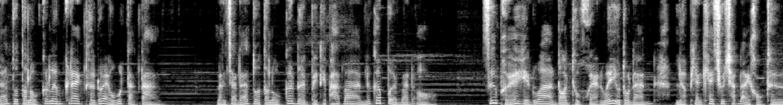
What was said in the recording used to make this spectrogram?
นั้นตัวตลกก็เริ่มแกล้งเธอด้วยอาวุธต่างๆ หลังจากนั้นตัวตลกก็เดินไปที่ผ้าม่านแล้วก็เปิดมันออกซึ่งเผยให้เห็นว่าดอนถูกแขวนไว้อยู่ตรงนั้น เหลือเพียงแค่ชุดชั้นในของเธอ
